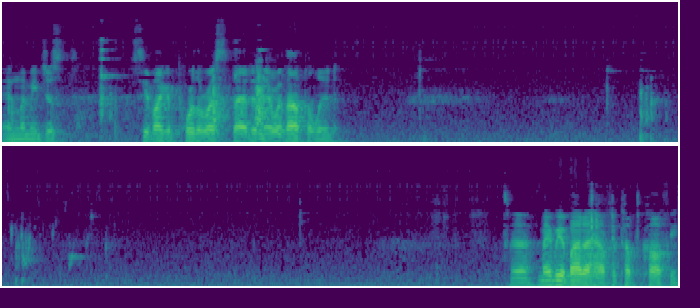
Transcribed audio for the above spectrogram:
And let me just see if I can pour the rest of that in there without the lid. Uh, maybe about a half a cup of coffee.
